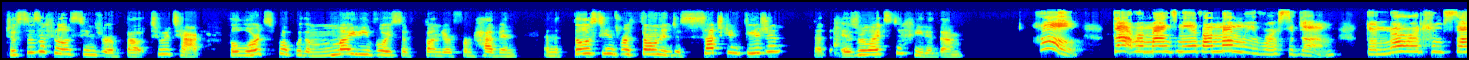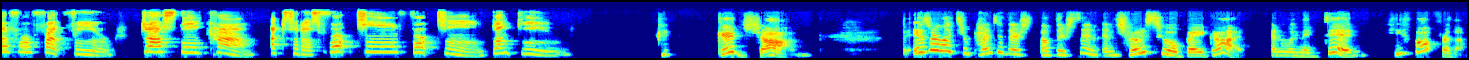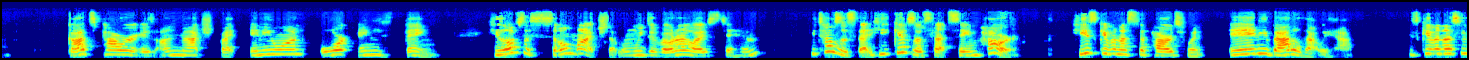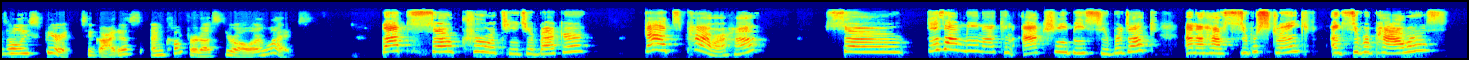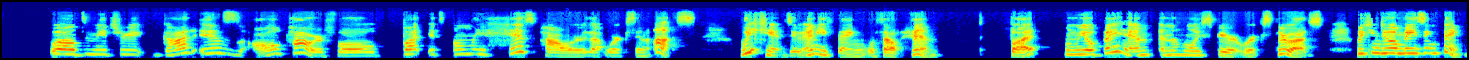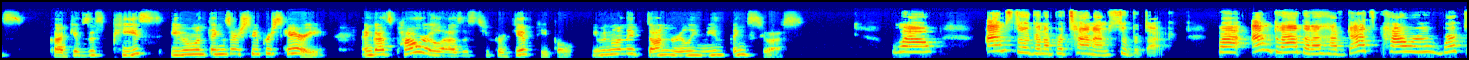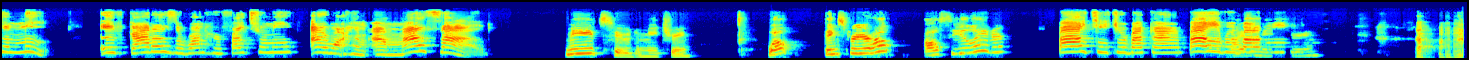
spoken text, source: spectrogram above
Just as the Philistines were about to attack, the Lord spoke with a mighty voice of thunder from heaven, and the Philistines were thrown into such confusion that the Israelites defeated them. Oh, that reminds me of our memory verse again. The Lord himself will fight for you. Just stay calm. Exodus 14, 14. Thank you. Good job. The Israelites repented their, of their sin and chose to obey God. And when they did, he fought for them. God's power is unmatched by anyone or anything. He loves us so much that when we devote our lives to Him, He tells us that He gives us that same power. He's given us the power to win any battle that we have. He's given us His Holy Spirit to guide us and comfort us through all our lives. That's so cool, Teacher Becca. God's power, huh? So, does that mean I can actually be Super Duck and I have super strength and superpowers? Well, Dimitri, God is all powerful, but it's only His power that works in us. We can't do anything without Him. But when we obey Him and the Holy Spirit works through us, we can do amazing things. God gives us peace even when things are super scary. And God's power allows us to forgive people, even when they've done really mean things to us. Well, I'm still gonna pretend I'm Super Duck, but I'm glad that I have God's power working me. If God is the one who fights for me, I want him on my side. Me too, Dimitri. Well, thanks for your help. I'll see you later. Bye, Teacher Becca. Bye, everybody. Bye, Dimitri.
